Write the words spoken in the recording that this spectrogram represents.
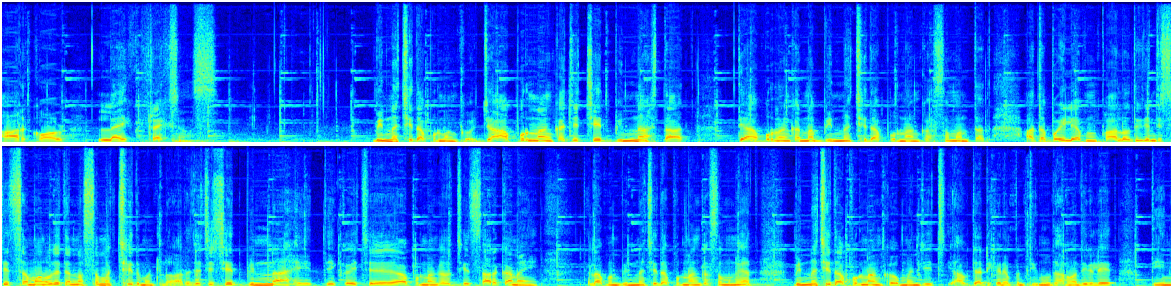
are called like fractions भिन्न छेद अपूर्णांक. ज्या अपूर्णांकाचे छेद भिन्न असतात त्या अपूर्णांकांना भिन्न छेद अपूर्णांक असं म्हणतात. आता पहिले आपण पाहिलं होतं ज्यांचे छेद समान होते त्यांना समच्छेद म्हटलं. आता ज्याचे छेद भिन्न आहेत एकही छे अपूर्णांकाचा छेद सारखा नाही त्याला आपण भिन्न छेद अपूर्णांक असं म्हणूयात. भिन्न छेद अपूर्णांक म्हणजे त्या ठिकाणी आपण तीन उदाहरणं दिलेली आहेत. तीन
